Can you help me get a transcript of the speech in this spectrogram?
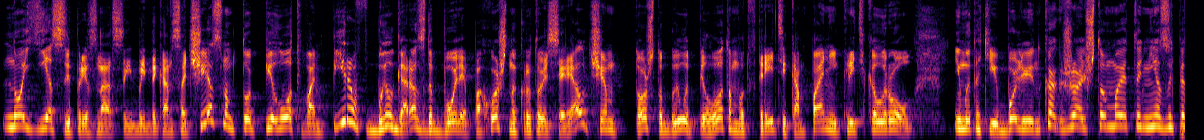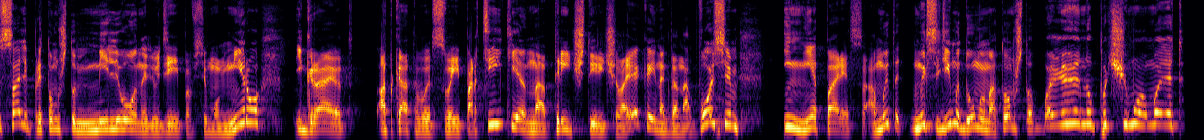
Но если признаться и быть до конца честным, то пилот «Вампиров» был гораздо более похож на крутой сериал, чем то, что было пилотом вот в третьей компании Critical Role. И мы такие, блин, как жаль, что мы это не записали, при том, что миллионы людей по всему миру играют откатывают свои партийки на 3-4 человека, иногда на 8, и не парятся. А мы, мы сидим и думаем о том, что, блин, ну почему мы это,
